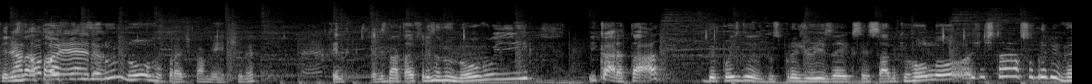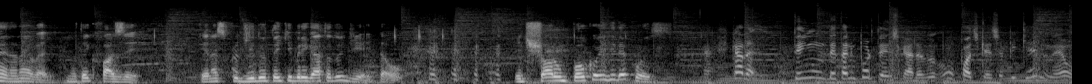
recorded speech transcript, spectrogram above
Feliz É Natal e Feliz. Ano Novo, praticamente, né? Fel- Feliz Natal e Feliz Ano Novo e. E, cara, tá. Depois do- dos prejuízos aí que vocês sabem que rolou, a gente tá sobrevivendo, né, velho? Não tem o que fazer. Quem nasce fudido tem que brigar todo dia. Então. A gente chora um pouco e ri depois. Cara, tem um detalhe importante, cara. O podcast é pequeno, né? O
